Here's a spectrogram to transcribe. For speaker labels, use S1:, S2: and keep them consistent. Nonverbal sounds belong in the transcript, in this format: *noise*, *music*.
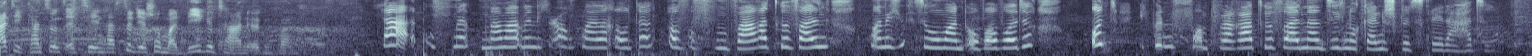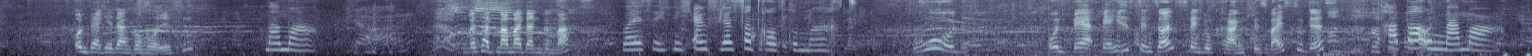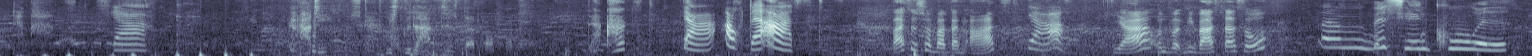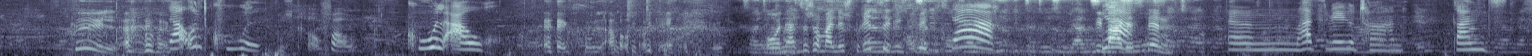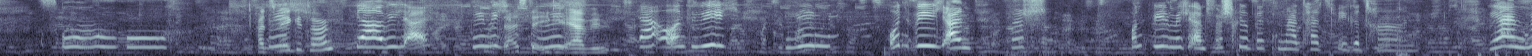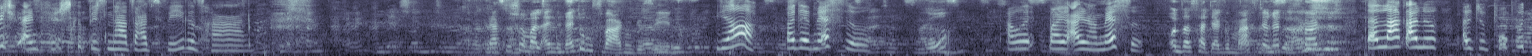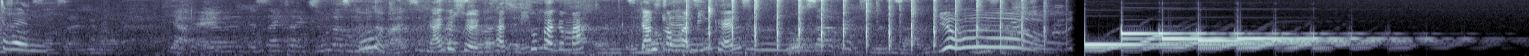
S1: Kathi, kannst du uns erzählen, hast du dir schon mal wehgetan irgendwann?
S2: Ja, mit Mama bin ich auch mal runter auf, auf dem Fahrrad gefallen, weil ich zu Oma und Opa wollte. Und ich bin vom Fahrrad gefallen, als ich noch keine Stützräder hatte.
S1: Und wer hat dir dann geholfen?
S2: Mama,
S1: Und was hat Mama dann gemacht?
S2: weiß ich nicht, ein Pflaster drauf gemacht.
S1: Gut. Und wer, wer hilft denn sonst, wenn du krank bist? Weißt du das?
S2: Papa und Mama. Ja,
S3: Kathi, nicht mit der Hand. Der Arzt?
S2: ja, auch der Arzt.
S1: Warst du schon mal beim Arzt?
S2: Ja,
S1: Ja. Und wie war es da so?
S2: ein bisschen cool.
S1: Kühl. *laughs*
S2: Ja, und cool.
S3: Nicht draufhauen.
S2: Cool auch. *laughs*
S1: cool auch. Okay. Und hast du schon mal eine Spritze gekriegt?
S2: Ja,
S1: Wie war das denn?
S2: ähm, hat's wehgetan. Ganz. Oh,
S3: Hat's wehgetan?
S2: ja, wie ich, ein- wie mich,
S3: Da ist der Igel Erwin.
S2: ja, und wie ich, wie, und wie ich ein Fisch, und wie mich ein Fisch gebissen hat, hat's wehgetan. Wie ein, mich ein Fisch gebissen hat, hat's wehgetan.
S1: Hast du schon mal einen Rettungswagen gesehen?
S2: Ja, bei der Messe.
S1: Wo?
S2: Aber bei einer Messe.
S1: Und was hat er gemacht, der Rettungswagen?
S2: Da lag eine alte Puppe drin.
S1: Gut, Dankeschön, das hast du super gemacht. Du darfst noch mal winken.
